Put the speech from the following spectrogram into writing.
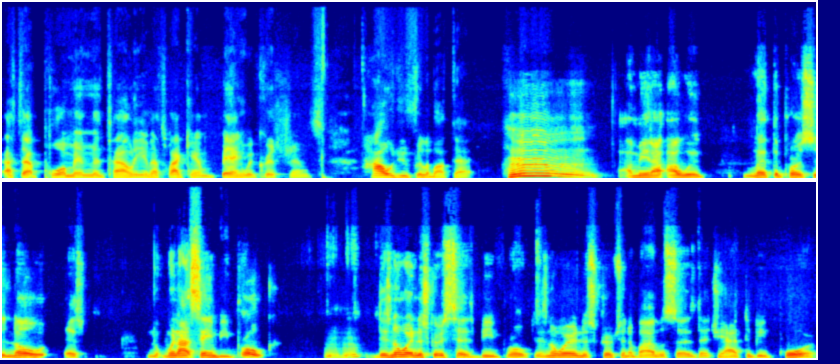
that's that poor man mentality, and that's why I can't bang with Christians"? How would you feel about that? Hmm. I mean, I, I would let the person know as we're not saying be broke. Mm-hmm. There's nowhere in the scripture says be broke. There's nowhere in the scripture the Bible says that you have to be poor.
